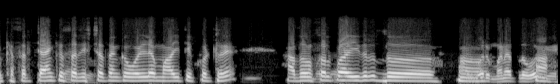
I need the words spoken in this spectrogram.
Okay sir. Thank you sir ಇಷ್ಟ ತನಕ ಒಳ್ಳೆ ಮಾಹಿತಿ ಕೊಟ್ರಿ. ಅದೊಂದ್ ಸ್ವಲ್ಪ ಇದ್ರದ್ದು ಮನೆ ಹತ್ರ ಹೋಗಿ.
